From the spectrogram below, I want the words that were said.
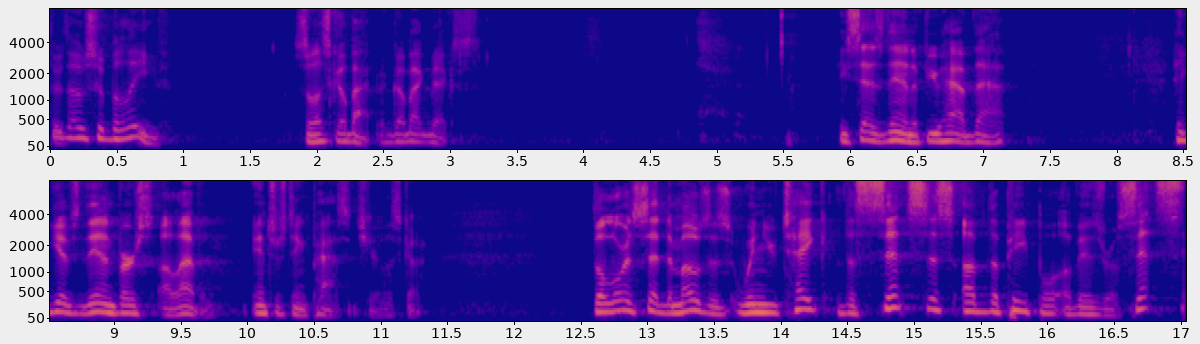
Through those who believe. So let's go back. Go back next. He says, then, if you have that, he gives then verse 11. Interesting passage here. Let's go. The Lord said to Moses, When you take the census of the people of Israel, census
